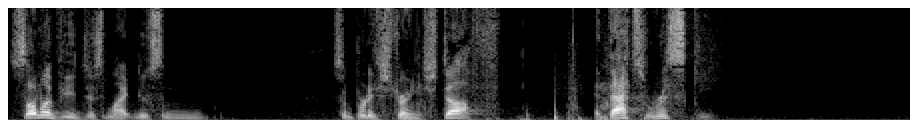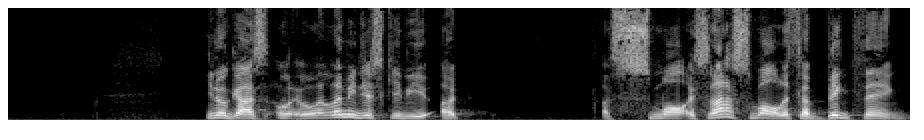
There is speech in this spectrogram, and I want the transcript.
some of you just might do some, some pretty strange stuff. And that's risky. You know, guys, let me just give you a, a small, it's not a small, it's a big thing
